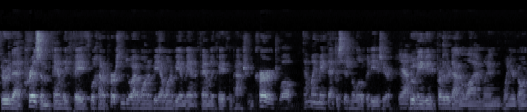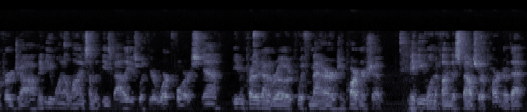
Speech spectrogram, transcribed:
through that prism, family, faith, what kind of person do I want to be? I want to be a man of family, faith, compassion, and courage. Well, that might make that decision a little bit easier. Yeah. Moving even further down the line when, when you're going for a job, maybe you want to align some of these values with your workforce. Yeah. Even further down the road with marriage and partnership, maybe you want to find a spouse or a partner that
